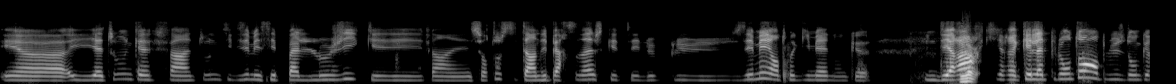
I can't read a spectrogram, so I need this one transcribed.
et euh, il y a tout le monde qui, a- enfin, tout le monde qui disait mais c'est pas logique et enfin et surtout c'était un des personnages qui était le plus aimé entre guillemets. Donc euh, une des rares qui est là depuis longtemps en plus. Donc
